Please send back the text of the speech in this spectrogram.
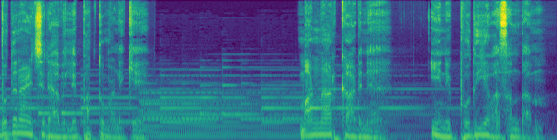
ബുധനാഴ്ച രാവിലെ പത്തു മണിക്ക്. മണ്ണാർക്കാടിന് ഇനി പുതിയ വസന്തം.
